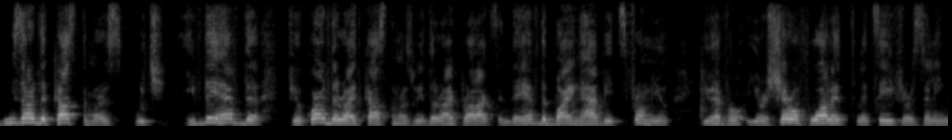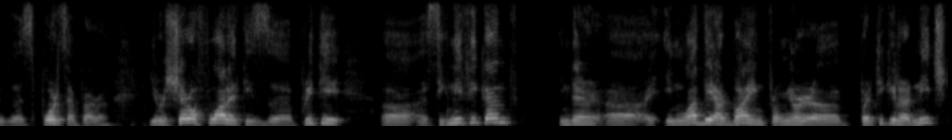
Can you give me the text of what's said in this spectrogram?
these are the customers which if they have the if you acquire the right customers with the right products and they have the buying habits from you you have your share of wallet let's say if you're selling uh, sports apparel your share of wallet is uh, pretty uh, significant in their uh, in what they are buying from your uh, particular niche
